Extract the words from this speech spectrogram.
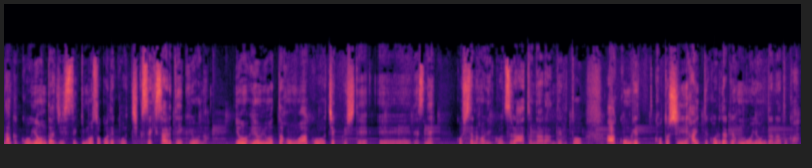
なんかこう読んだ実績もそこでこう蓄積されていくような読み終わった本はこうチェックして、えー、ですね。こう下の方にこうずらっと並んでるとあ今月今年に入ってこれだけ本を読んだなとか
